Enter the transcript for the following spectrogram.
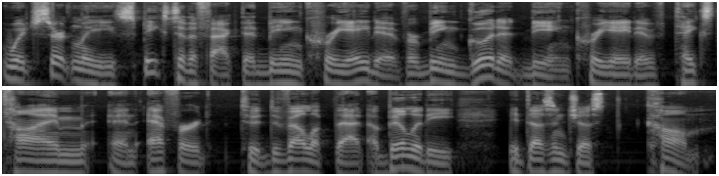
Which certainly speaks to the fact that being creative or being good at being creative takes time and effort to develop that ability. It doesn't just come.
